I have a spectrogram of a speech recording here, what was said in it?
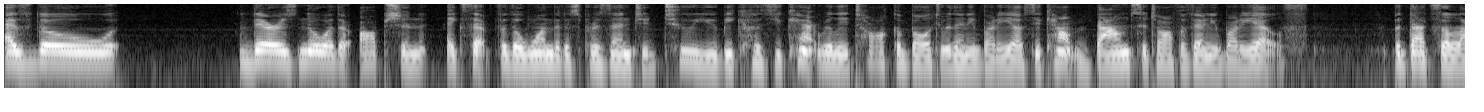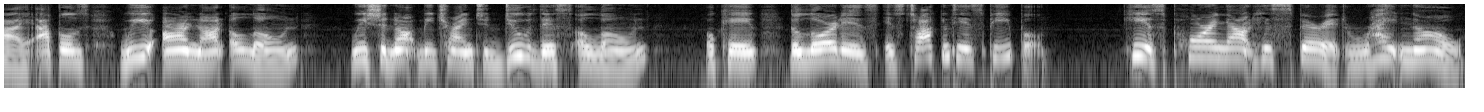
as though there is no other option except for the one that is presented to you because you can't really talk about it with anybody else. You can't bounce it off of anybody else. But that's a lie. Apples, we are not alone. We should not be trying to do this alone. Okay? The Lord is is talking to his people. He is pouring out his spirit right now.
